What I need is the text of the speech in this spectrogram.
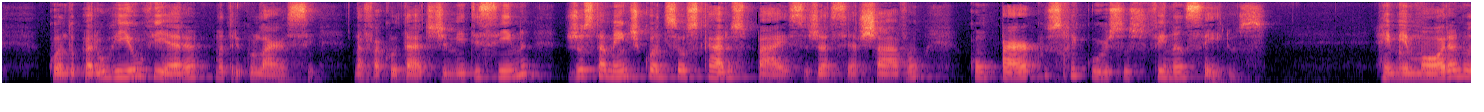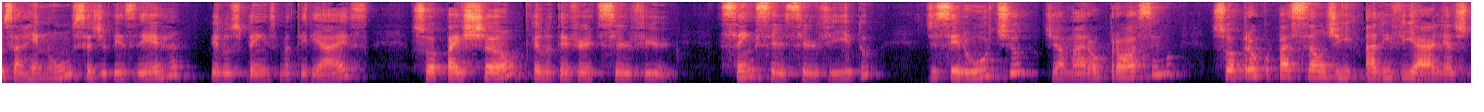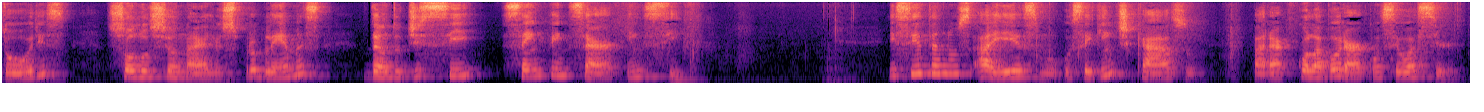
quando para o Rio viera matricular-se na Faculdade de Medicina, justamente quando seus caros pais já se achavam com parcos recursos financeiros. Rememora-nos a renúncia de Bezerra pelos bens materiais, sua paixão pelo dever de servir sem ser servido, de ser útil, de amar ao próximo, sua preocupação de aliviar-lhe as dores, solucionar-lhe os problemas, dando de si sem pensar em si. E cita-nos a esmo o seguinte caso para colaborar com seu acerto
